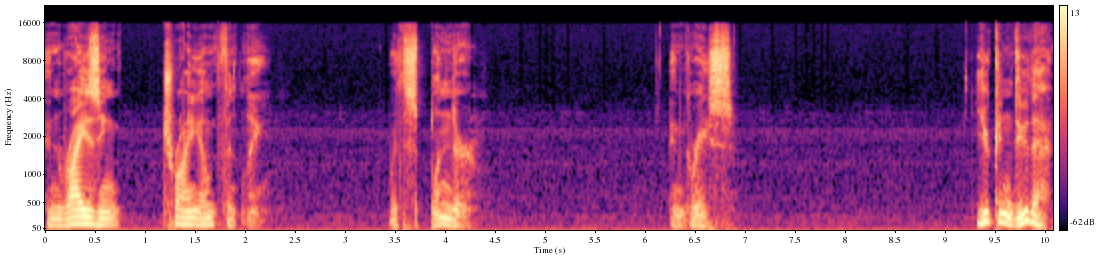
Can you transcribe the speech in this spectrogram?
and rising triumphantly with splendor and grace. You can do that.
